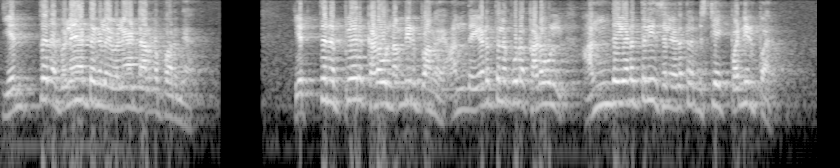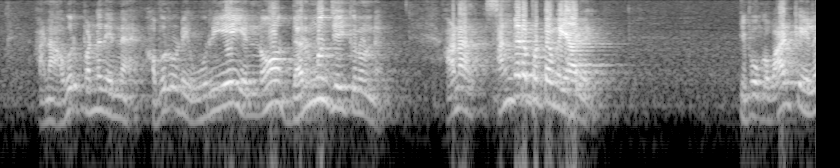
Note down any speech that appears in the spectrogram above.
எத்தனை விளையாட்டுகளை விளையாண்டாருன்னு பாருங்க. எத்தனை பேர் கடவுள் நம்பியிருப்பாங்க. அந்த இடத்துல கூட கடவுள் அந்த இடத்துலயும் சில இடத்துல மிஸ்டேக் பண்ணியிருப்பார். ஆனா அவர் பண்ணது என்ன? அவருடைய ஒரே எண்ணம் தர்மம் ஜெயிக்கணும்னு. ஆனா சங்கடப்பட்டவங்க யாரு? இப்போ உங்க வாழ்க்கையில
